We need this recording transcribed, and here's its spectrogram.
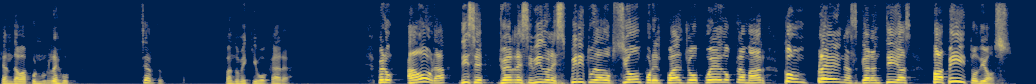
que andaba con un rejo, ¿cierto? Cuando me equivocara. Pero ahora dice, yo he recibido el espíritu de adopción por el cual yo puedo clamar con plenas garantías, papito Dios.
